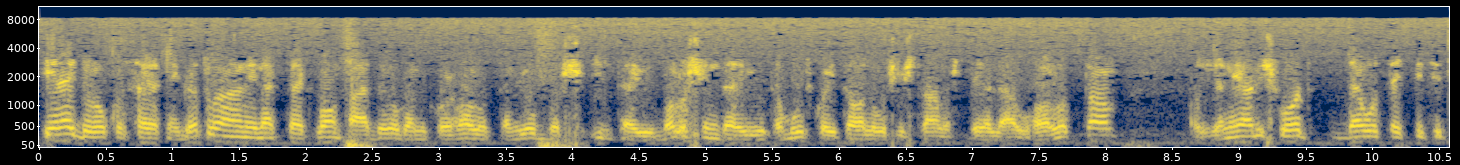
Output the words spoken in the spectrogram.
Én egy dologhoz szeretnék gratulálni nektek, van pár dolog, amikor hallottam jobbos interjút, balos interjút, a múltkori Tarlós Istvános például hallottam, az zseniális volt, de ott egy picit,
